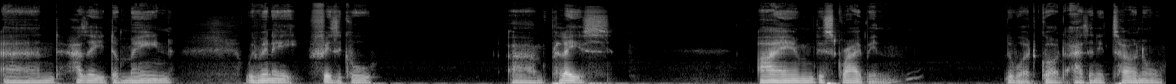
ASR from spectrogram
and has a domain within a physical um, place. I am describing the word God as an eternal,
